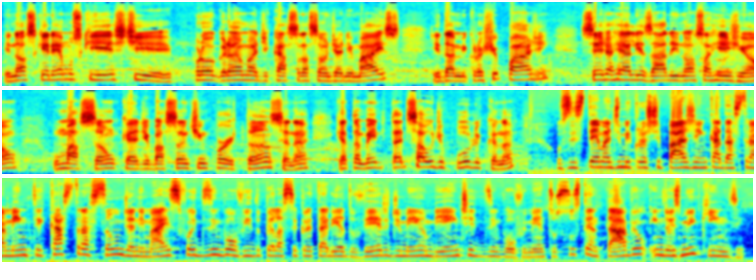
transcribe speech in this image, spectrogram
E nós queremos que este programa de castração de animais e da microchipagem seja realizado em nossa região uma ação que é de bastante importância, né? Que é também até de saúde pública, né? O sistema de microchipagem, cadastramento e castração de animais foi desenvolvido pela Secretaria do Verde, Meio Ambiente e Desenvolvimento Sustentável em 2015.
